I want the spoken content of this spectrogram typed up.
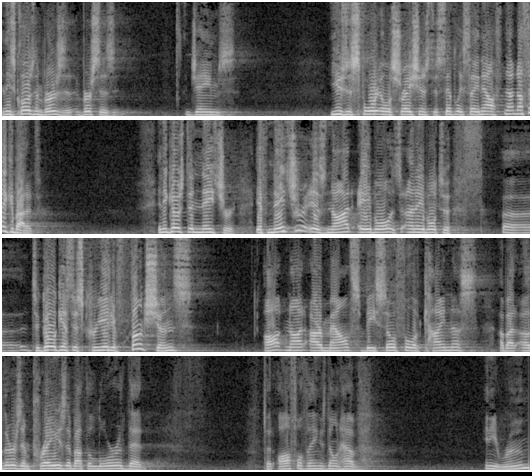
In these closing verses, verses, James uses four illustrations to simply say, now, now, now think about it. And he goes to nature. If nature is not able, is unable to, uh, to go against its creative functions, ought not our mouths be so full of kindness about others and praise about the Lord that that awful things don't have any room?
